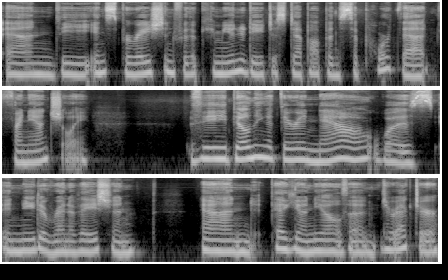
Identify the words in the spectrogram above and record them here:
and the inspiration for the community to step up and support that financially. The building that they're in now was in need of renovation. And Peggy O'Neill, the director,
